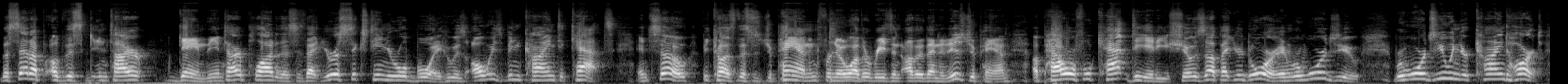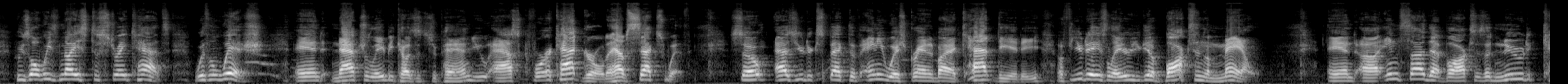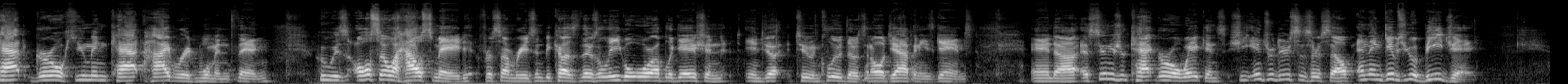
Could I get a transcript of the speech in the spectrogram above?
the setup of this entire game, the entire plot of this is that you're a 16 year old boy who has always been kind to cats. And so, because this is Japan, and for no other reason other than it is Japan, a powerful cat deity shows up at your door and rewards you. Rewards you and your kind heart, who's always nice to stray cats, with a wish. And naturally, because it's Japan, you ask for a cat girl to have sex with. So, as you'd expect of any wish granted by a cat deity, a few days later you get a box in the mail. And uh, inside that box is a nude cat, girl, human cat hybrid woman thing, who is also a housemaid for some reason because there's a legal or obligation in ju- to include those in all Japanese games. And uh, as soon as your cat girl awakens, she introduces herself and then gives you a BJ.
